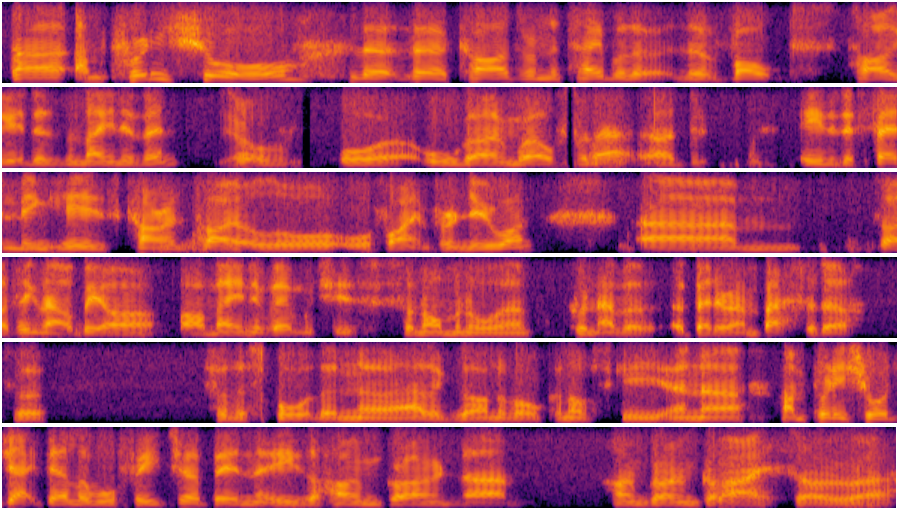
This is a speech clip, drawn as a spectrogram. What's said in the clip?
Uh, I'm pretty sure that the cards are on the table that, that Volk's targeted as the main event, yep. sort of, or all going well for that, uh, either defending his current title or, or fighting for a new one. Um, so I think that'll be our, our main event, which is phenomenal. Uh, couldn't have a, a, better ambassador for for the sport than uh, Alexander Volkanovski, and uh, I'm pretty sure Jack Della will feature, being that he's a homegrown um, homegrown guy. So uh,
